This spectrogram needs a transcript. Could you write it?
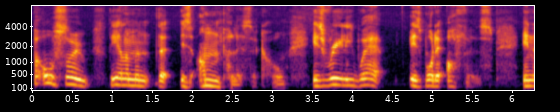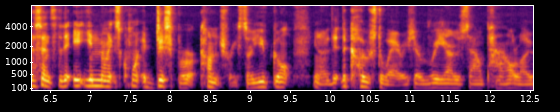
But also the element that is unpolitical is really where is what it offers in the sense that it, unites quite a disparate country. So you've got you know the, the coastal areas, you know, Rio, Sao Paulo,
